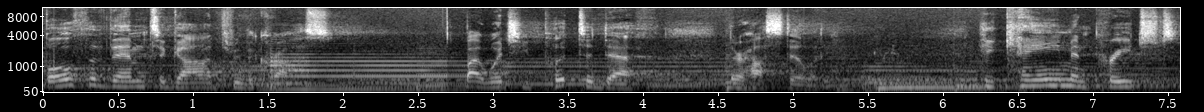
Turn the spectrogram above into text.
both of them to God through the cross, by which he put to death their hostility. He came and preached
